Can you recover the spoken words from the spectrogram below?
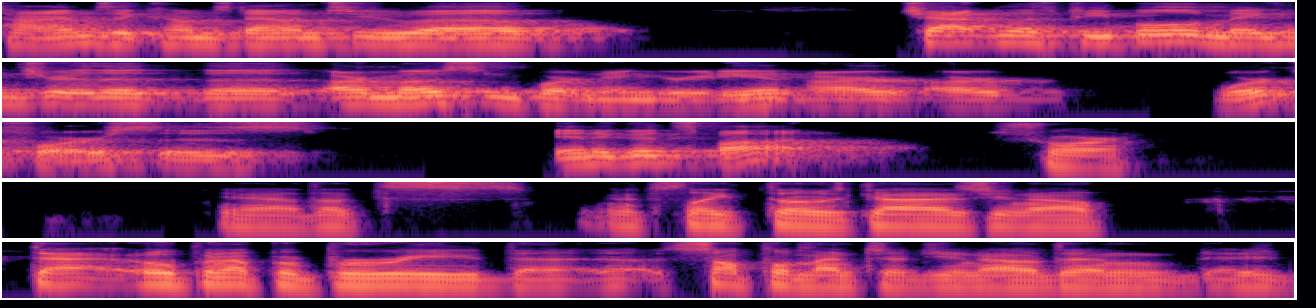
times it comes down to, uh, chatting with people and making sure that the, our most important ingredient, our, our workforce is in a good spot. Sure. Yeah. That's, it's like those guys, you know, that open up a brewery that uh, supplemented, you know, then they,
